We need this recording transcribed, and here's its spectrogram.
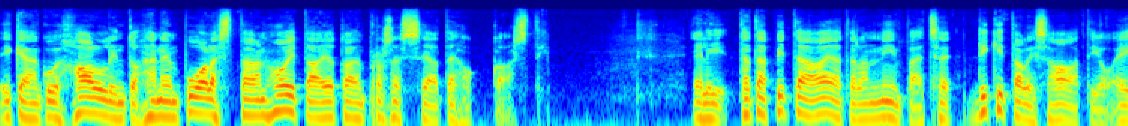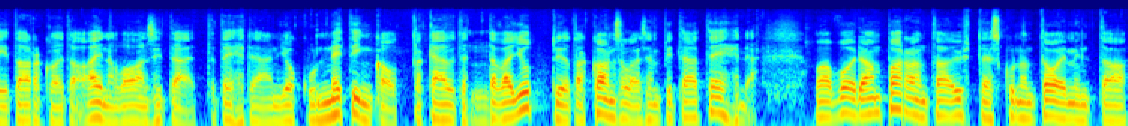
ikään kuin hallinto hänen puolestaan hoitaa jotain prosesseja tehokkaasti. Eli tätä pitää ajatella niinpä, että se digitalisaatio ei tarkoita aina vaan sitä, että tehdään joku netin kautta käytettävä mm. juttu, jota kansalaisen pitää tehdä, vaan voidaan parantaa yhteiskunnan toimintaa.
